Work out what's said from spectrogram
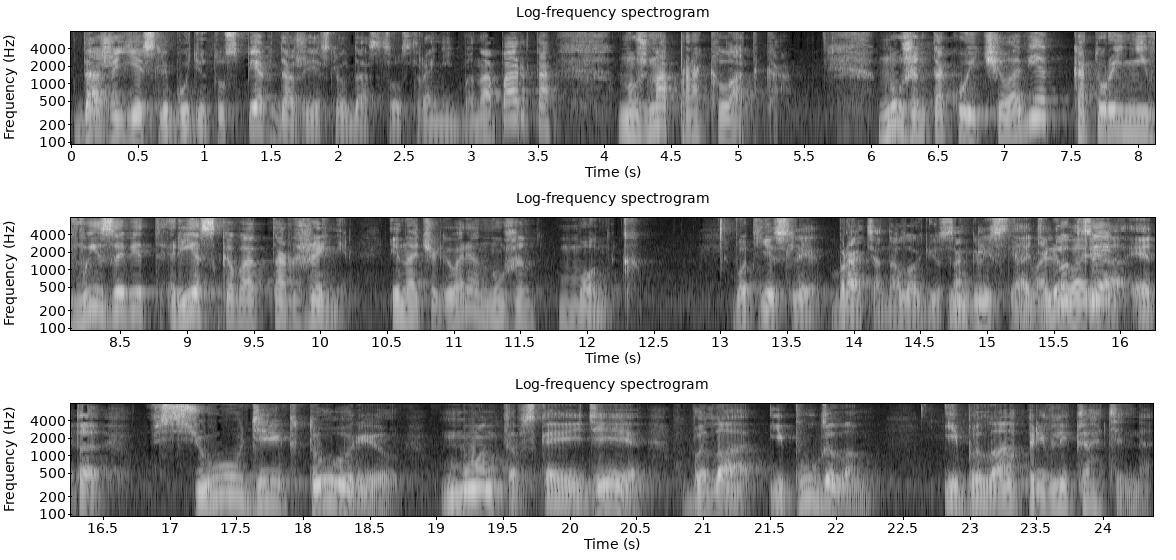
даже если будет успех, даже если удастся устранить Бонапарта, нужна прокладка. Нужен такой человек, который не вызовет резкого отторжения. Иначе говоря, нужен монк. Вот если брать аналогию с ну, английской кстати революцией... говоря, это всю директорию монтовская идея была и пугалом, и была привлекательна.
